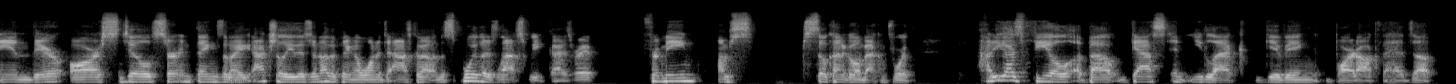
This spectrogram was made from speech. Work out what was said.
And there are still certain things that I actually, there's another thing I wanted to ask about in the spoilers last week, guys, right? For me, I'm still kind of going back and forth. How do you guys feel about Gas and Elec giving Bardock the heads up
